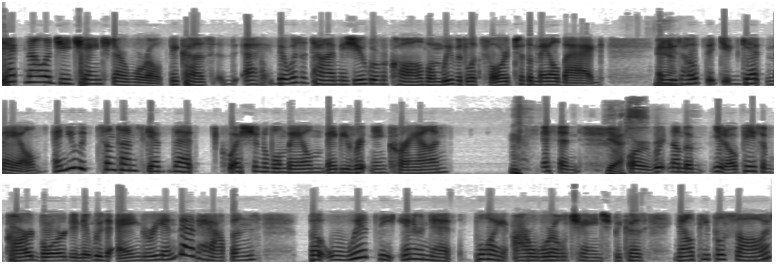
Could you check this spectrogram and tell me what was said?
technology changed our world because uh, there was a time, as you recall, when we would look forward to the mailbag, and Yeah. you'd hope that you'd get mail, and you would sometimes get that questionable mail, maybe written in crayon. and Yes. or written on the you know piece of cardboard and it was angry and that happens but with the internet boy our world changed because now people saw us.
